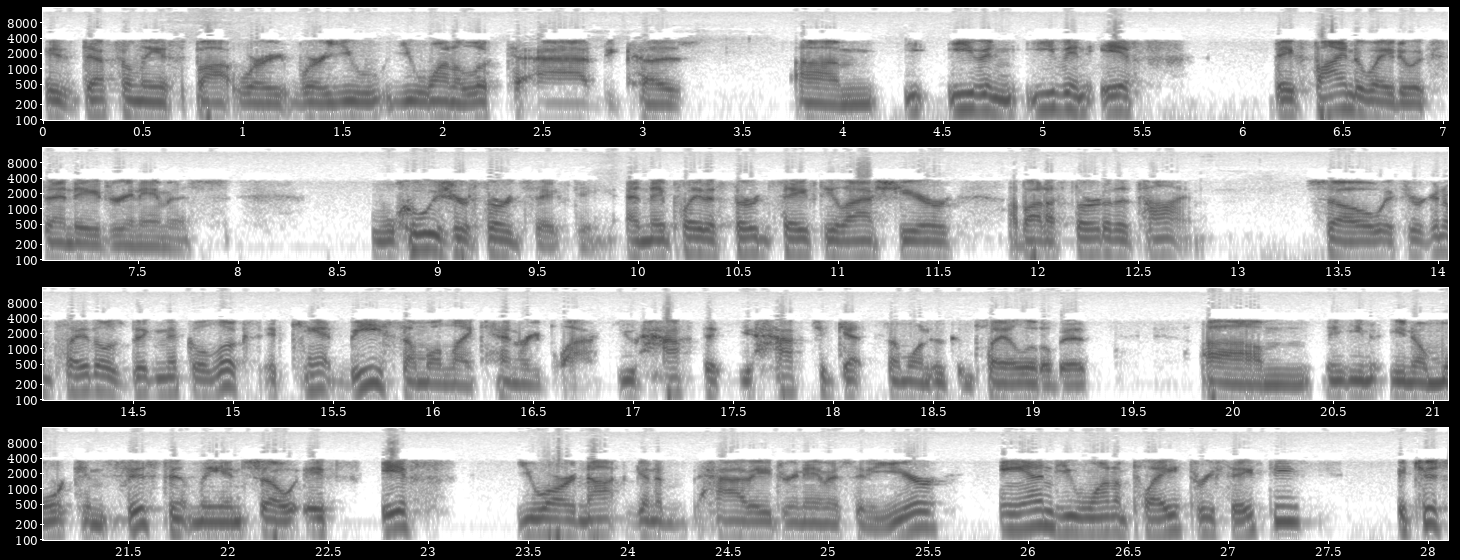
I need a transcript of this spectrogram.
is definitely a spot where where you you want to look to add because um, even even if they find a way to extend Adrian Amos, who is your third safety? And they played a third safety last year about a third of the time. So if you're going to play those big nickel looks, it can't be someone like Henry Black. You have to you have to get someone who can play a little bit, um, you, you know, more consistently. And so if if you are not going to have Adrian Amos in a year and you want to play three safeties, it just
